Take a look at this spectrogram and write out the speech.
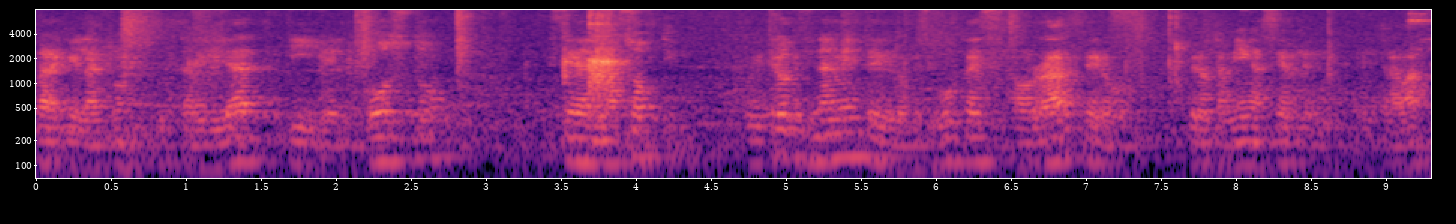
para que la constructabilidad y el costo sea el más óptimo. Porque creo que finalmente lo que se busca es ahorrar, pero, pero también hacerle el trabajo.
